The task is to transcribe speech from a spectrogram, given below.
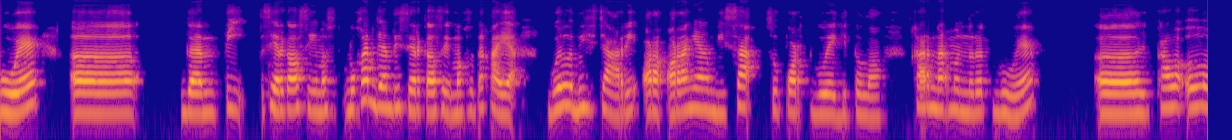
gue eh, ganti circle sih. Maksud, bukan ganti circle sih, maksudnya kayak gue lebih cari orang-orang yang bisa support gue gitu loh. Karena menurut gue, eh, kalau lo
